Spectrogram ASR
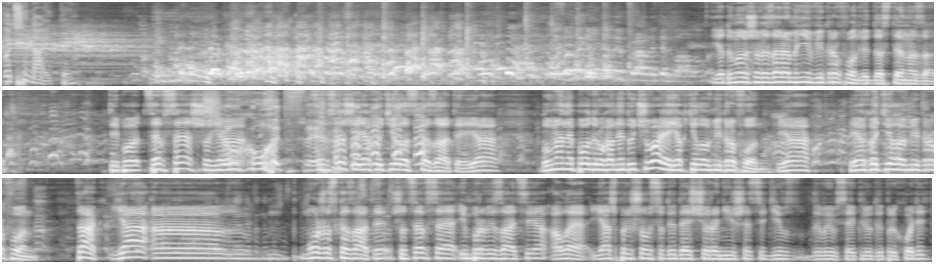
Починайте. Сьогодні не ви балом. Я думав, що ви зараз мені мікрофон віддасте назад. Типу, це все, що я. Чого Це це? все, що я хотіла сказати. Я... Бо в мене подруга не дочуває, я хотіла в мікрофон. Я, я хотіла в мікрофон. Так, я е, можу сказати, що це все імпровізація, але я ж прийшов сюди дещо раніше, сидів, дивився, як люди приходять.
